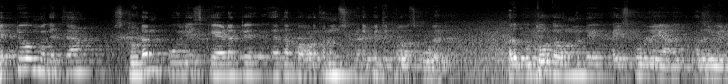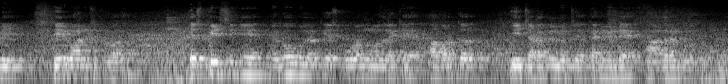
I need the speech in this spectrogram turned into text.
ഏറ്റവും മികച്ച സ്റ്റുഡന്റ് പോലീസ് കേഡറ്റ് എന്ന പ്രവർത്തനം സംഘടിപ്പിച്ചിട്ടുള്ള സ്കൂളിൽ അത് പുത്തൂർ ഗവൺമെന്റ് ഹൈസ്കൂളിനെയാണ് അതിനുവേണ്ടി തീരുമാനിച്ചിട്ടുള്ളത്. എസ് പി സിക്ക് മികവ് പുലർത്തിയ സ്കൂൾ എന്ന അവർക്ക് ഈ ചടങ്ങിൽ വെച്ച് കനുവിന്റെ ആദരം കൊടുക്കുന്നുണ്ട്.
